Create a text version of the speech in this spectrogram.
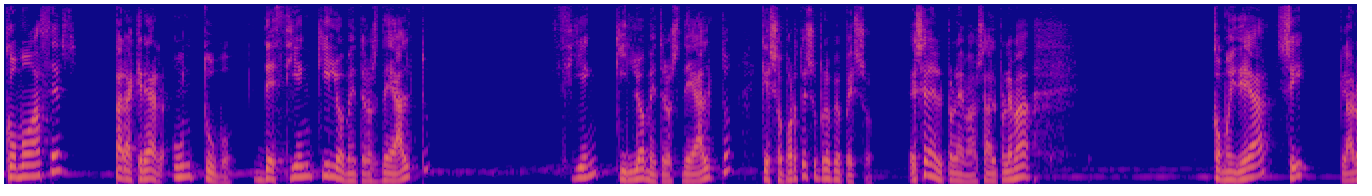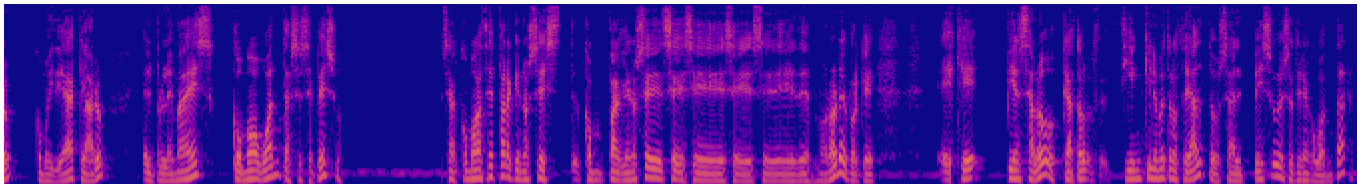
¿cómo haces para crear un tubo de 100 kilómetros de alto? 100 kilómetros de alto que soporte su propio peso. Ese es el problema. O sea, el problema... Como idea, sí, claro. Como idea, claro. El problema es cómo aguantas ese peso. O sea, ¿cómo haces para que no se, para que no se, desmorone? Porque es que, piénsalo, 14, 100 kilómetros de alto, o sea, el peso que eso tiene que aguantar.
